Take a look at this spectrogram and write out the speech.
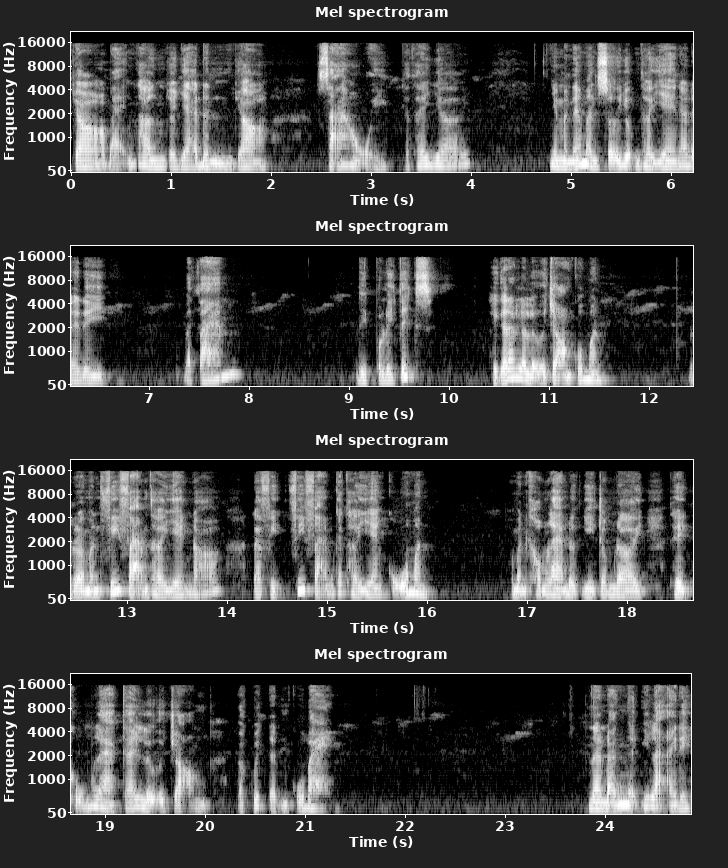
cho bản thân, cho gia đình, cho xã hội, cho thế giới. Nhưng mà nếu mình sử dụng thời gian đó để đi bà tám đi politics thì cái đó là lựa chọn của mình. Rồi mình phí phạm thời gian đó là phí, phí phạm cái thời gian của mình. Mình không làm được gì trong đời thì cũng là cái lựa chọn và quyết định của bạn. Nên bạn nghĩ lại đi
